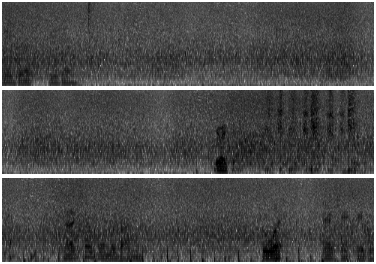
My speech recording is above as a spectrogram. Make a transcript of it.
need the XP, guys. Stay right there. Can I just have one more diamond? For what? An enchant table.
